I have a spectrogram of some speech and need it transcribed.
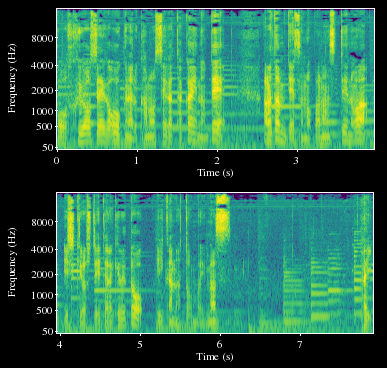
こう不溶性が多くなる可能性が高いので改めてそのバランスっていうのは意識をしていただけるといいかなと思います。はい。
